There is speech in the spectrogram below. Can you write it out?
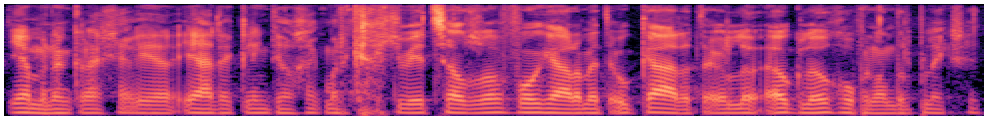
ja, maar dan krijg je weer... Ja, dat klinkt heel gek. Maar dan krijg je weer hetzelfde als vorig jaar met OK. Dat er elk logo op een andere plek zit.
